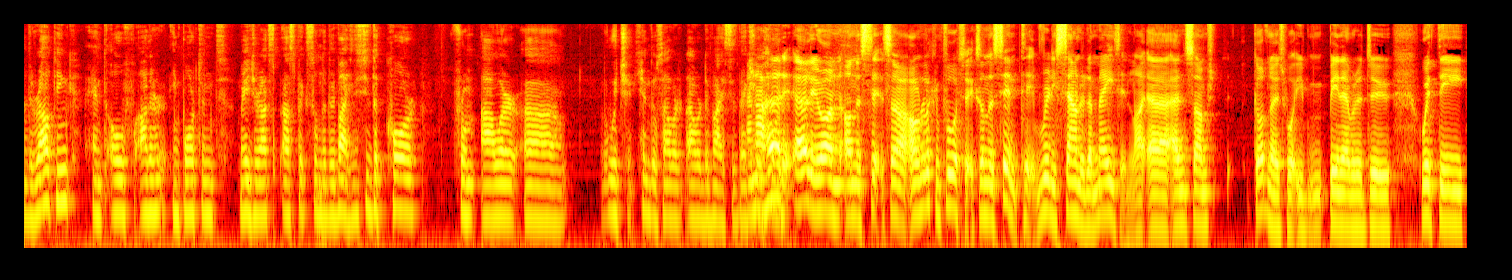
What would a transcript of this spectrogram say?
the routing and of other important major as- aspects on the device. This is the core from our uh, which handles our our devices. And I heard it earlier on on the so I'm looking forward to it because on the synth it really sounded amazing. Like, uh, and so I'm, God knows what you've been able to do with the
